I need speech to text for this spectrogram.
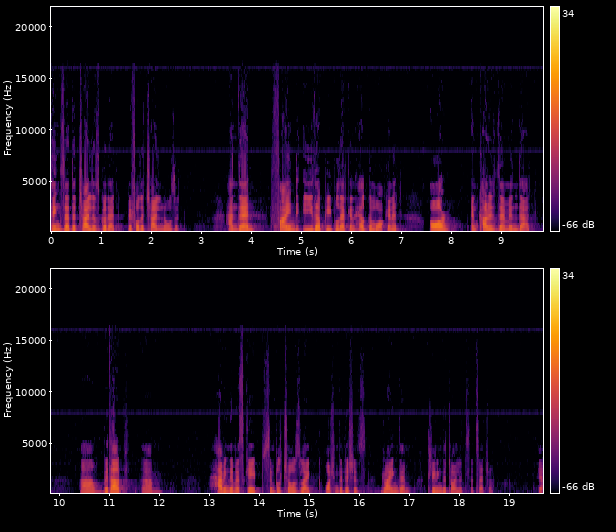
things that the child is good at before the child knows it. And then find either people that can help them walk in it or encourage them in that um, without um, having them escape simple chores like washing the dishes, drying them, cleaning the toilets, etc. Yeah.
